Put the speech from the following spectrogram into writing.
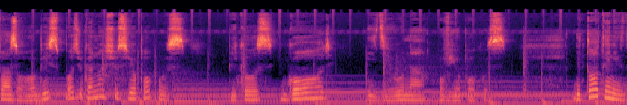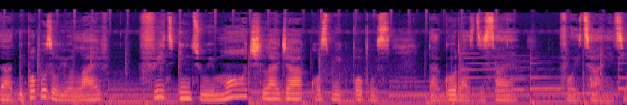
paths or hobbies, but you cannot choose your purpose because God is the owner of your purpose. The third thing is that the purpose of your life fits into a much larger cosmic purpose that God has designed for eternity.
